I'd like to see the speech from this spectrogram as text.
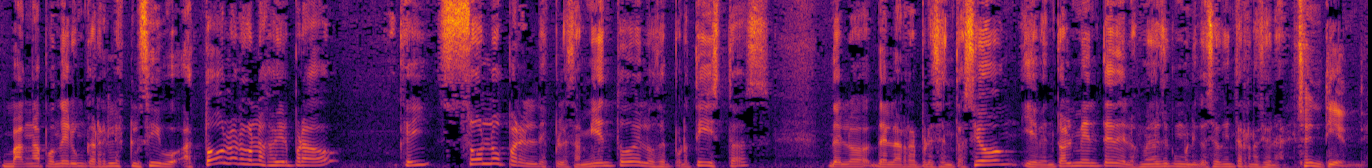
Van a poner un carril exclusivo a todo lo largo de la Javier Prado solo para el desplazamiento de los deportistas, de, la representación y eventualmente de los medios de comunicación internacionales. Se entiende.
